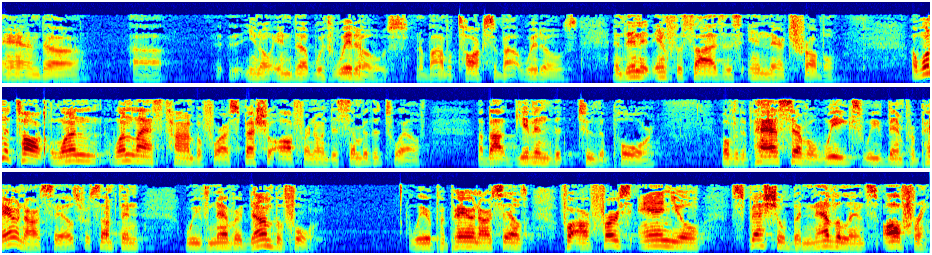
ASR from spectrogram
And, uh, uh, you know, end up with widows. The Bible talks about widows. And then it emphasizes in their trouble. I want to talk one, one last time before our special offering on December the 12th about giving the, to the poor. Over the past several weeks, we've been preparing ourselves for something we've never done before. We're preparing ourselves for our first annual special benevolence offering.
